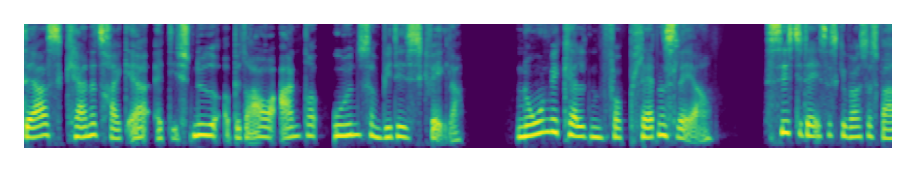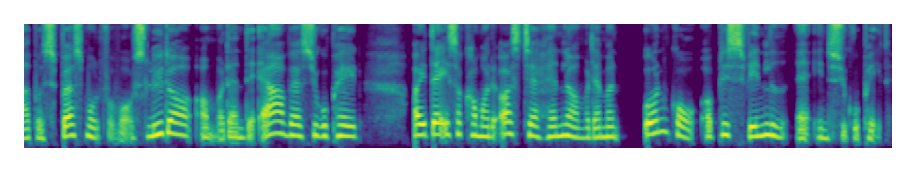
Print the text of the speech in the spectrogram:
Deres kernetræk er, at de snyder og bedrager andre uden som skvaler. Nogen vil kalde dem for plattenslagere. Sidst i dag så skal vi også have svaret på et spørgsmål for vores lyttere om, hvordan det er at være psykopat. Og i dag så kommer det også til at handle om, hvordan man undgår at blive svindlet af en psykopat.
